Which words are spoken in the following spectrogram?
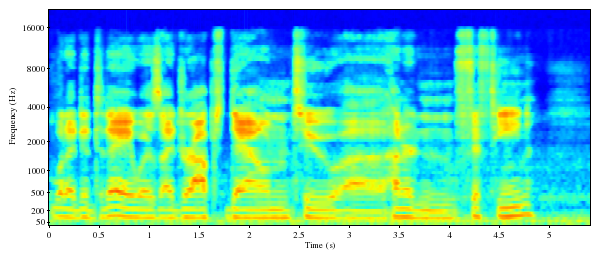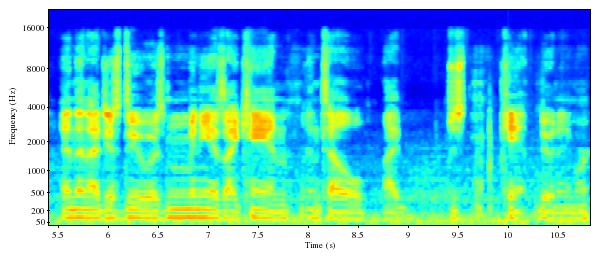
what I did today was I dropped down to uh, 115 and then I just do as many as I can until I just can't do it anymore.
